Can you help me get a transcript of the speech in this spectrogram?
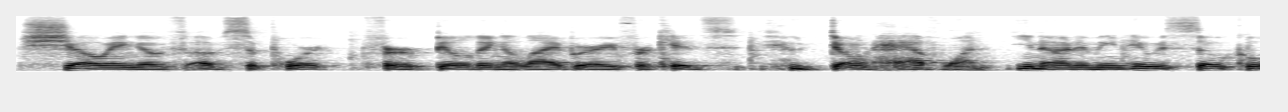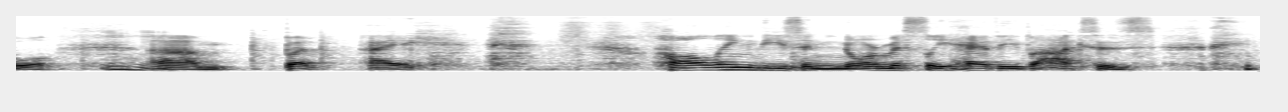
showing of, of support for building a library for kids who don't have one. You know what I mean? It was so cool. Um, but I hauling these enormously heavy boxes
